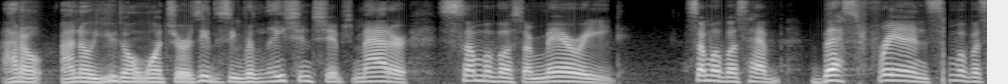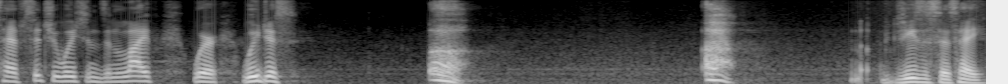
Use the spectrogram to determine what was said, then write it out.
I don't I know you don't want yours either. See, relationships matter. Some of us are married. Some of us have best friends. Some of us have situations in life where we just ugh No, Jesus says, hey,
